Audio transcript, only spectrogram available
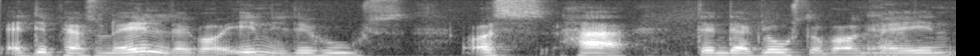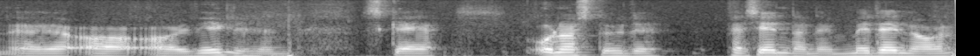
at det personale, der går ind i det hus, også har den der glostrubånd ja. med ind, øh, og, og i virkeligheden skal understøtte patienterne med den ånd.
